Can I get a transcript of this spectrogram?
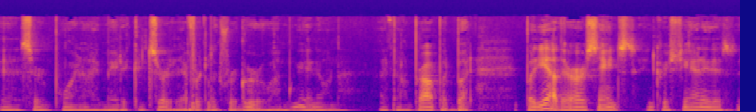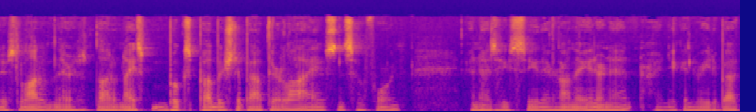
at a certain point, I made a concerted effort to look for a guru. I'm, you know, I found Prabhupada. But but yeah, there are saints in Christianity. There's there's a lot of them. There's a lot of nice books published about their lives and so forth. And as you see, they're on the internet. Right, you can read about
